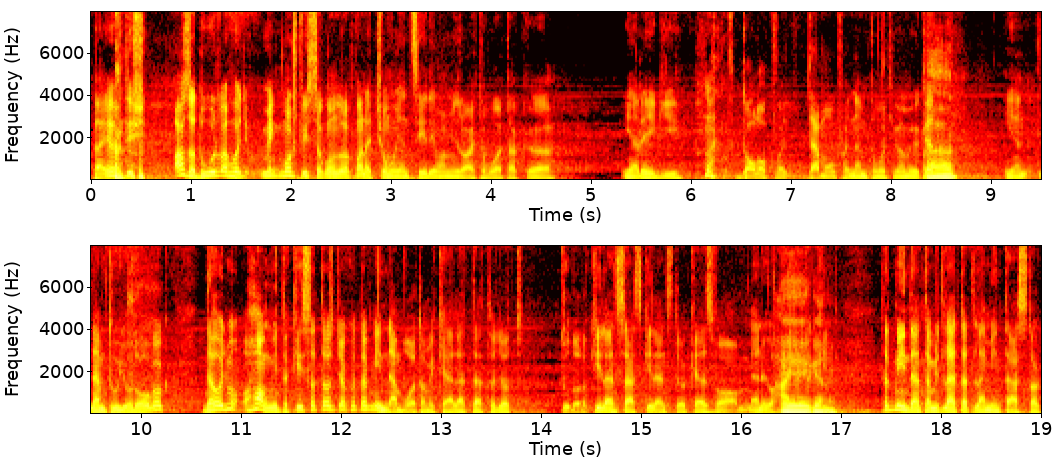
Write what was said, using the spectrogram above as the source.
bejött, és az a durva, hogy még most visszagondolok, van egy csomó ilyen CD, ami rajta voltak uh, ilyen régi hát, dalok, vagy demók, vagy nem tudom, hogy hívom őket. Aha. Ilyen nem túl jó dolgok. De hogy a hang, mint a készlet, az gyakorlatilag minden volt, ami kellett. Tehát, hogy ott tudod, a 909-től kezdve a menő Igen. Tehát mindent, amit lehetett, lemintáztak.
